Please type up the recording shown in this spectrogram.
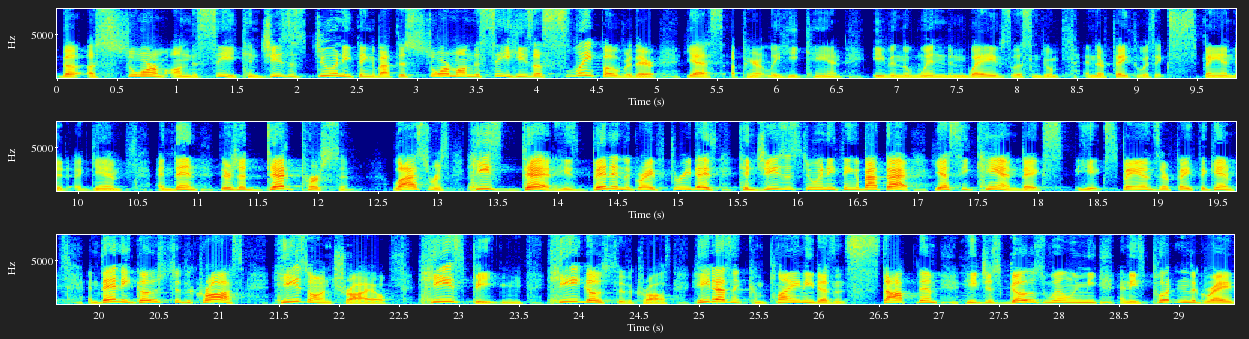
the, a storm on the sea. Can Jesus do anything about this storm on the sea? He's asleep over there. Yes, apparently he can. Even the wind and waves listen to him. And their faith was expanded again. And then there's a dead person Lazarus, he's dead. He's been in the grave three days. Can Jesus do anything about that? Yes, he can. Ex- he expands their faith again. And then he goes to the cross. He's on trial. He's beaten. He goes to the cross. He doesn't complain. He doesn't stop them. He just goes willingly and he's put in the grave.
